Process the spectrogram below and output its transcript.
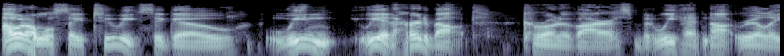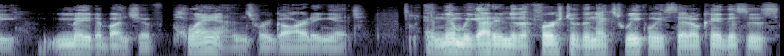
I would almost say two weeks ago we we had heard about coronavirus, but we had not really made a bunch of plans regarding it and then we got into the first of the next week and we said okay this is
